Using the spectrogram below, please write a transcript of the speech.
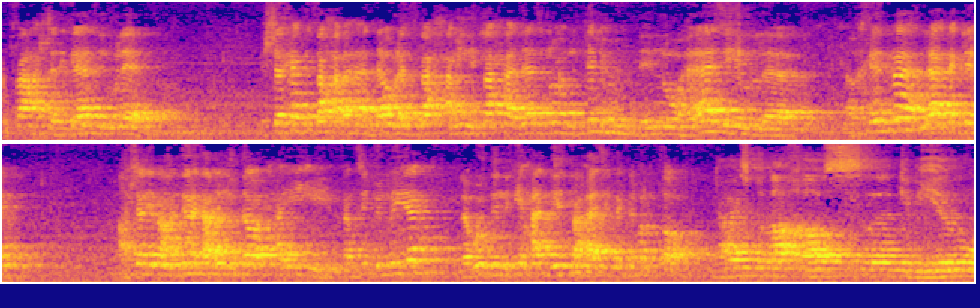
تدفعها الشركات للولاد الشركات تدفعها بقى الدولة تدفعها مين يدفعها؟ ده لازم نقعد نتفق لأنه هذه ال- الخدمة لها تكلفة. عشان يبقى عندنا تعليم مزدوج حقيقي 50% لابد إن في حد يدفع هذه التكلفة للطلبه عايز قطاع خاص كبير أو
